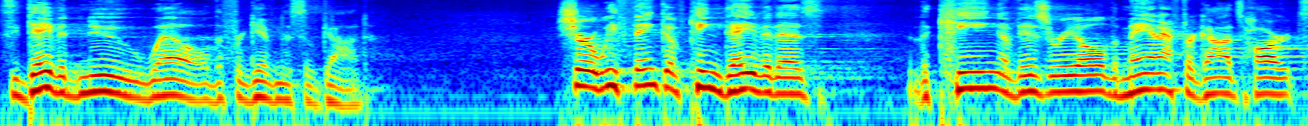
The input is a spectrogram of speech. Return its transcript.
See, David knew well the forgiveness of God. Sure, we think of King David as the king of Israel, the man after God's heart,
